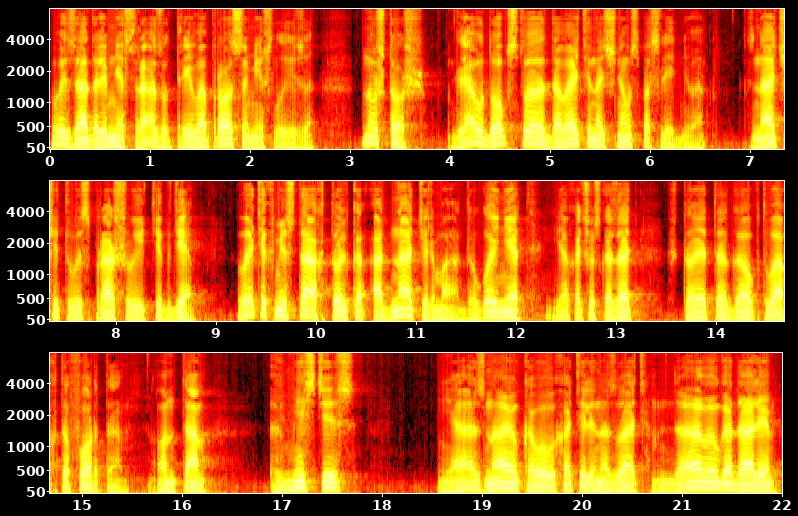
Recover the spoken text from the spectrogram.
Вы задали мне сразу три вопроса, мисс Луиза. Ну что ж, для удобства давайте начнем с последнего. Значит, вы спрашиваете, где? В этих местах только одна тюрьма, другой нет. Я хочу сказать, что это гауптвахта форта. Он там. Вместе с... Я знаю, кого вы хотели назвать. Да, вы угадали.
